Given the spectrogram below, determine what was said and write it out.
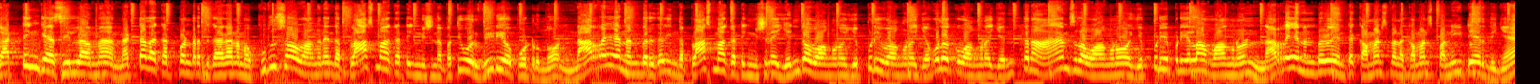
Cutting case இல்லாமல் மெட்டலை cut பண்ணுறதுக்காக நம்ம புதுசாக வாங்கின இந்த பிளாஸ்மா கட்டிங் மிஷினை பற்றி ஒரு வீடியோ போட்டிருந்தோம். நிறைய நண்பர்கள் இந்த பிளாஸ்மா கட்டிங் மிஷினை எங்கே வாங்கணும் எப்படி வாங்கணும் எவ்வளோக்கு வாங்கணும் எத்தனை ஆம்ஸில் வாங்கணும் எப்படி எப்படியெல்லாம் வாங்கணும்னு நிறைய நண்பர்கள் என்கிட்ட கமெண்ட்ஸ் மேலே கமெண்ட்ஸ் பண்ணிக்கிட்டே இருந்தீங்க.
